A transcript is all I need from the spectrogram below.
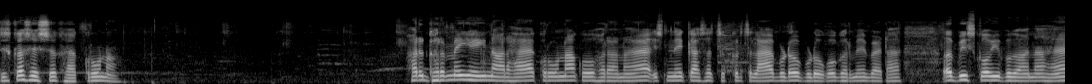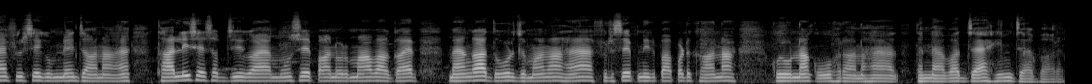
जिसका शीर्षक है कोरोना। हर घर में यही नारा है, कोरोना को हराना है, इसने कैसा चक्कर चलाया बड़ों बड़ों को घर में बैठा, अब इसको भी भगाना है, फिर से घूमने जाना है। थाली से सब्ज़ी गायब, मुँह से पान और मावा गायब, महँगा दौर जमाना है, फिर से पनीर पापड़ खाना, कोरोना को हराना है। धन्यवाद, जय हिंद, जय भारत।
